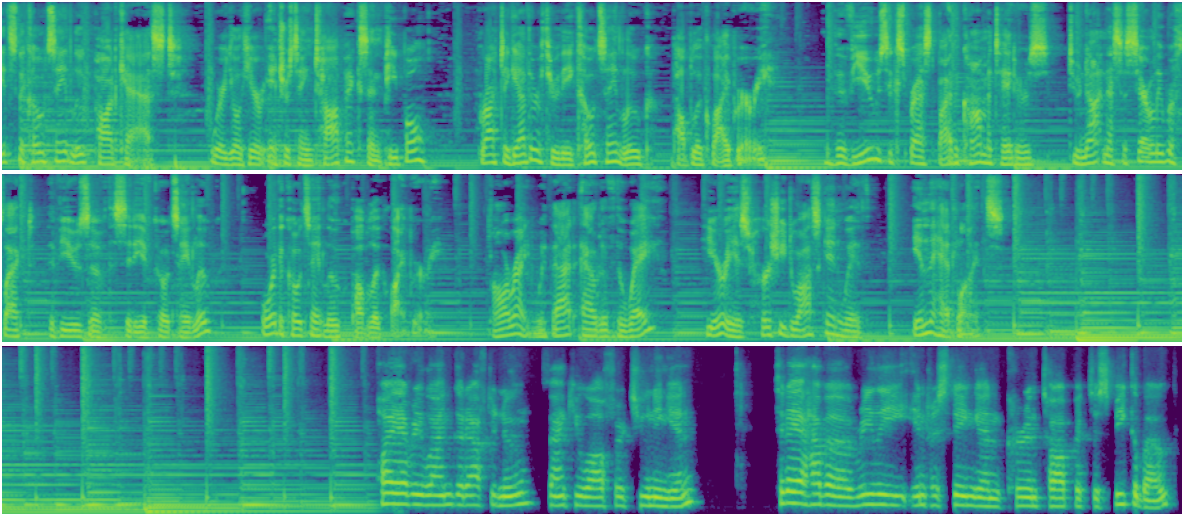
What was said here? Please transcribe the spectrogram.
It's the Côte Saint-Luc podcast, where you'll hear interesting topics and people brought together through the Côte Saint-Luc Public Library. The views expressed by the commentators do not necessarily reflect the views of the City of Côte Saint-Luc or the Côte Saint-Luc Public Library. All right, with that out of the way, here is Hershey Dwoskin with In the Headlines. Hi, everyone. Good afternoon. Thank you all for tuning in. Today, I have a really interesting and current topic to speak about,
